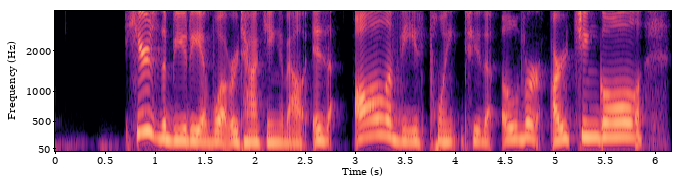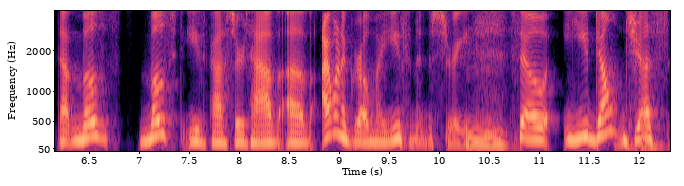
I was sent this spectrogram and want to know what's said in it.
here's the beauty of what we're talking about is all of these point to the overarching goal that most most youth pastors have of I want to grow my youth ministry. Mhm. So you don't just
